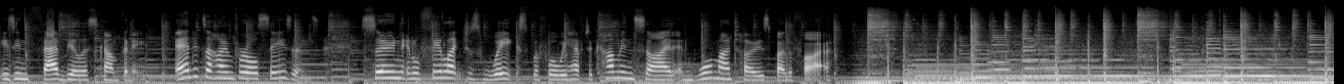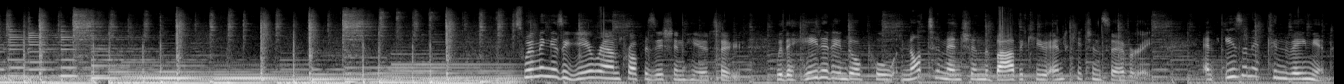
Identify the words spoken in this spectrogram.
is in fabulous company. And it's a home for all seasons. Soon it'll feel like just weeks before we have to come inside and warm our toes by the fire. Swimming is a year-round proposition here too, with a heated indoor pool, not to mention the barbecue and kitchen servery. And isn't it convenient?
